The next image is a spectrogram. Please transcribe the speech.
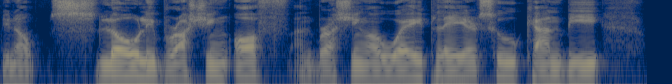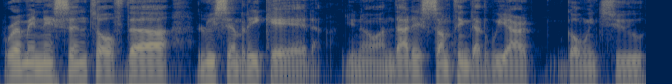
you know slowly brushing off and brushing away players who can be reminiscent of the Luis Enrique era. You know, and that is something that we are going to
